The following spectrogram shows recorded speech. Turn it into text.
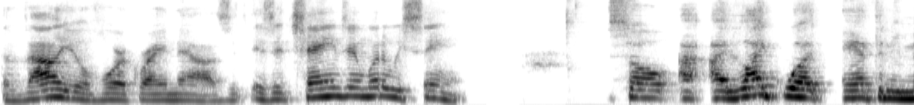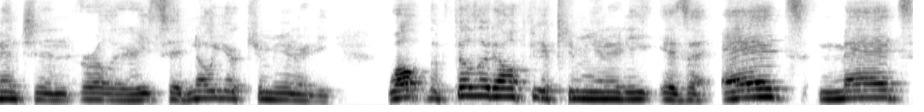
the value of work right now? Is it, is it changing? What are we seeing? So I, I like what Anthony mentioned earlier. He said, know your community. Well, the Philadelphia community is an eds, meds,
